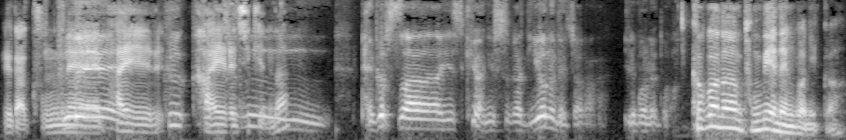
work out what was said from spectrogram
그러니까 국내 파일 그 파일을 지킨다? 배급사인 스퀘어 에닉스가 니어는 됐잖아. 일본에도. 그거는 북미에 낸 거니까.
